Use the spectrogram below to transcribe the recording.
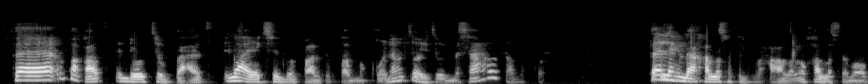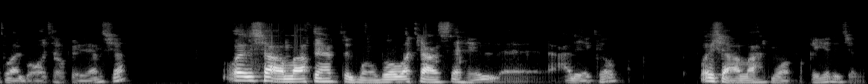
ففقط إنه أنتم بعد لا يكفي بالفرد تطبقونها وتوجدون المساحة وتطبقون. فاللي هنا خلصت المحاضرة وخلصنا موضوع المواد الإنشاء وإن شاء الله فهمت الموضوع وكان سهل آه، عليكم. وإن شاء الله الموفقية للجميع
